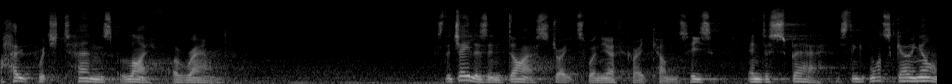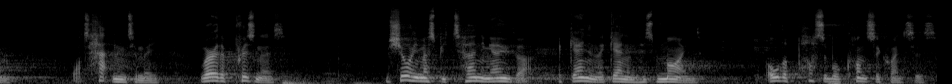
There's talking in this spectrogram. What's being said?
a hope which turns life around. Because the jailer's in dire straits when the earthquake comes. He's in despair. He's thinking, what's going on? What's happening to me? Where are the prisoners? I'm sure he must be turning over again and again in his mind all the possible consequences.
